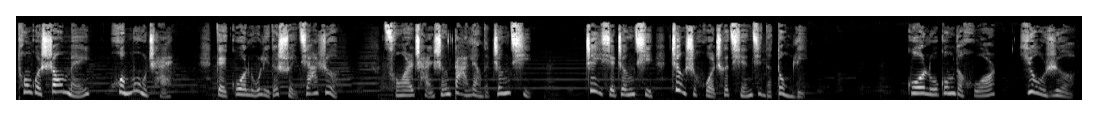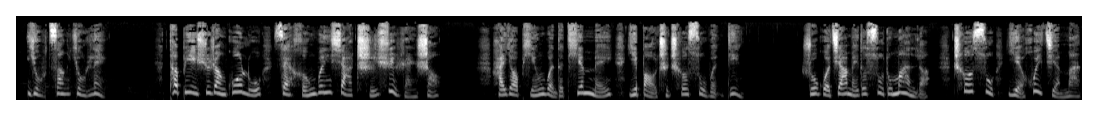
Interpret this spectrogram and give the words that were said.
通过烧煤或木柴，给锅炉里的水加热。从而产生大量的蒸汽，这些蒸汽正是火车前进的动力。锅炉工的活儿又热又脏又累，他必须让锅炉在恒温下持续燃烧，还要平稳的添煤以保持车速稳定。如果加煤的速度慢了，车速也会减慢。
